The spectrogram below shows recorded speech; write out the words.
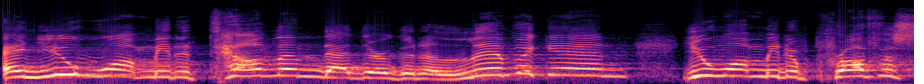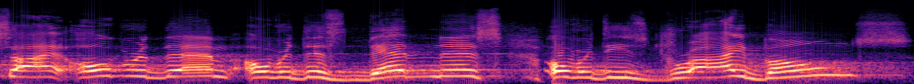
And you want me to tell them that they're going to live again? You want me to prophesy over them, over this deadness, over these dry bones?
